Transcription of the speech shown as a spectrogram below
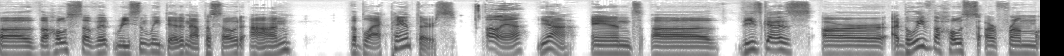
uh, the hosts of it recently did an episode on the Black Panthers. Oh yeah. Yeah, and uh, these guys are, I believe, the hosts are from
